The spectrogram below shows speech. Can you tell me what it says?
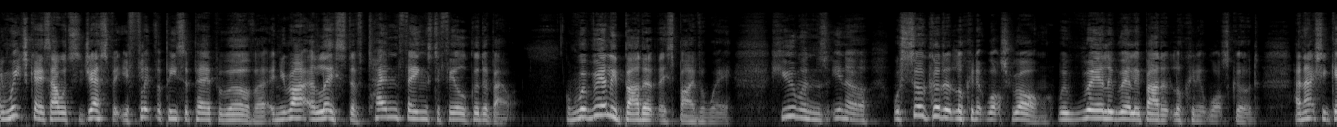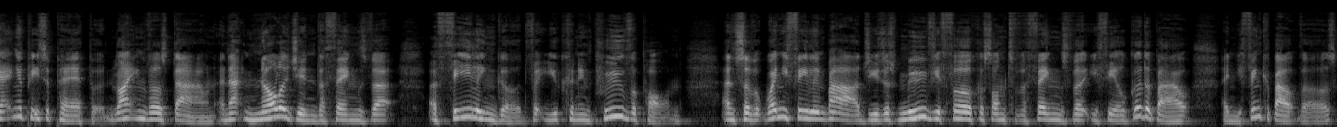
In which case, I would suggest that you flip the piece of paper over and you write a list of 10 things to feel good about. We're really bad at this, by the way. Humans, you know, we're so good at looking at what's wrong. We're really, really bad at looking at what's good. And actually getting a piece of paper and writing those down and acknowledging the things that are feeling good that you can improve upon. And so that when you're feeling bad, you just move your focus onto the things that you feel good about and you think about those.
